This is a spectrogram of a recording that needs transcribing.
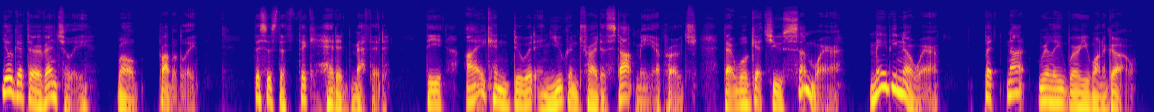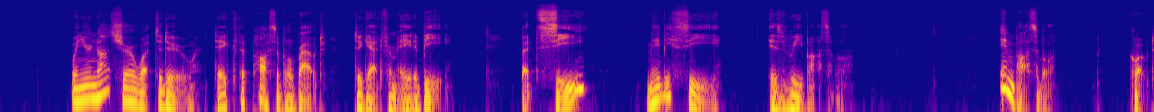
You'll get there eventually, well, probably. This is the thick headed method, the I can do it and you can try to stop me approach that will get you somewhere, maybe nowhere, but not really where you want to go. When you're not sure what to do, take the possible route to get from A to B. But C? Maybe C is repossible. Impossible. Quote,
